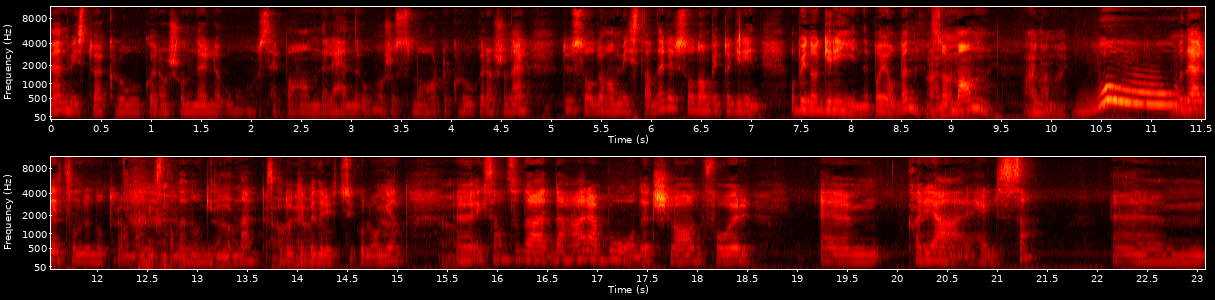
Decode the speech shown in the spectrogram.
men hvis du er klok og rasjonell Å, se på han eller henne. Å, så smart og klok og rasjonell. Du Så du han mista det, eller så du han begynte å grine? Og begynne å grine på jobben Nei, som nei, mann. Nei, nei, nei. Wow! Det er litt sånn du nå tror han har mista det, nå griner han. Skal du til ja, ja. bedriftspsykologen? Eh, ikke sant? Så det, er, det her er både et slag for em, karrierehelse em,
